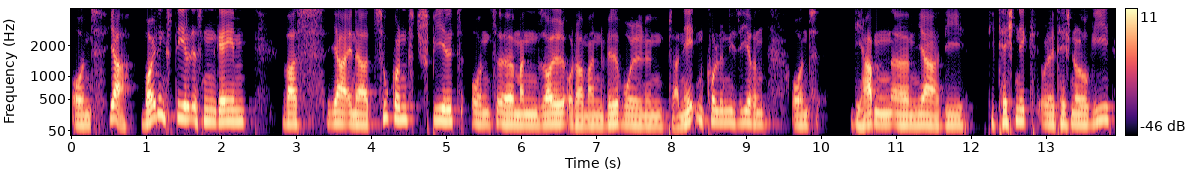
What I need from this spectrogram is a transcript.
Und ja, Boiling Steel ist ein Game, was ja in der Zukunft spielt und äh, man soll oder man will wohl einen Planeten kolonisieren und die haben ähm, ja die, die Technik oder Technologie,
